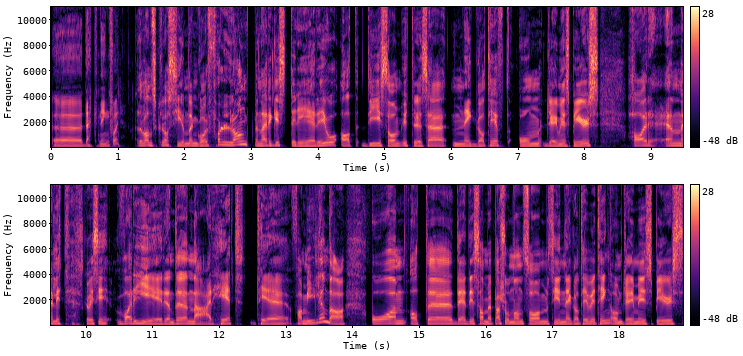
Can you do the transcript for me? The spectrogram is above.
dekning for? Det er vanskelig å si om den går for langt, men jeg registrerer jo at de som ytrer seg negativt om Jamie Spears, har en litt, skal vi si, varierende nærhet til familien, da. Og at uh, det er de samme personene som sier negative ting om Jamie Spears,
